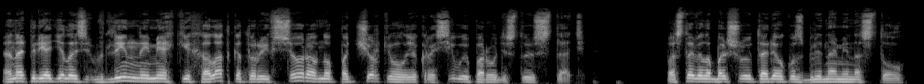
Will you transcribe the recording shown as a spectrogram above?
Она переоделась в длинный мягкий халат, который все равно подчеркивал ее красивую породистую стать. Поставила большую тарелку с блинами на стол.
